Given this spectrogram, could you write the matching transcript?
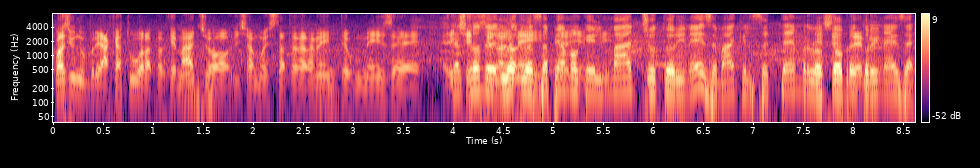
quasi un'ubriacatura perché maggio diciamo, è stato veramente un mese eccezionalmente lo, lo sappiamo che il maggio torinese ma anche il settembre e l'ottobre torinese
